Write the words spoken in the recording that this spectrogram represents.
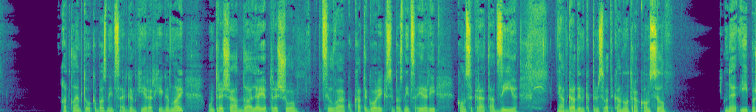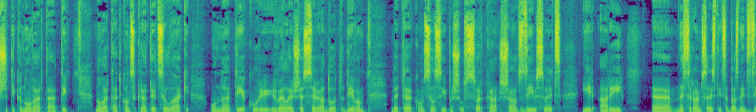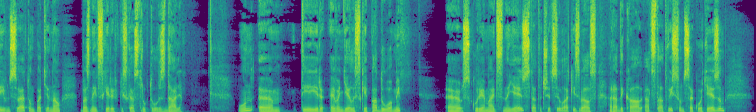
Atklājam to, ka baznīcā ir gan hierarhija, gan lai, un trešā daļa, jeb trešo cilvēku kategorija, kas ir baznīcā, ir arī konsekrētā dzīve. Jāatgādina, ka pirms Vatikāna otrā koncila ne īpaši tika novērtēti, novērtēti konsekrētie cilvēki un eh, tie, kuri ir vēlējušies sevi atdot dievam, bet eh, koncils īpaši uzsver, ka šāds dzīvesveids ir arī e, nesarojami saistīts ar baznīcas dzīvi un svētumu, pat ja nav baznīcas hierarhiskās struktūras daļa. Un um, tie ir evaņģēliskie padomi, Eh, uz kuriem aicina Jēzus. Tātad šie cilvēki izvēlas radikāli atstāt visu un sekot Jēzum,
